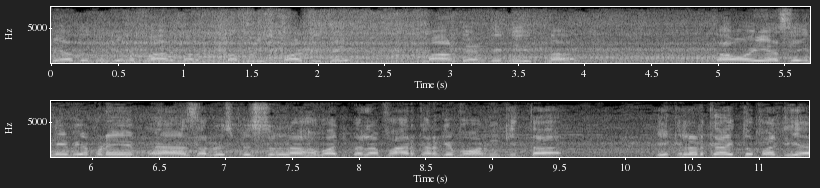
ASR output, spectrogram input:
ਪਿਆ ਤੇ ਦੂਜੇ ਨੇ ਫਾਇਰ ਕਰ ਦਿੱਤਾ ਪੁਲਿਸ ਪਾਰਟੀ ਤੇ ਮਾਰ ਦੇਣ ਦੀ ਨੀਤ ਨਾਲ। ਤਾਂ ਉਹ ਐਸਆਈ ਨੇ ਵੀ ਆਪਣੇ ਸਰਵਿਸ ਪਿਸਟਲ ਨਾਲ ਹਵਾ 'ਚ ਪਹਿਲਾਂ ਫਾਇਰ ਕਰਕੇ ਵਾਰਨ ਕੀਤਾ। ਇੱਕ ਲੜਕਾ ਇੱਥੋਂ ਭੱਜ ਗਿਆ,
